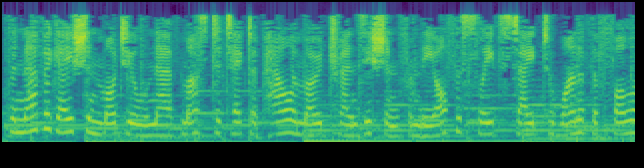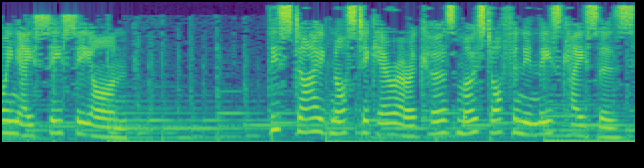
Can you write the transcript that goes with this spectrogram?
The navigation module NAV must detect a power mode transition from the off-asleep state to one of the following ACC on. This diagnostic error occurs most often in these cases.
